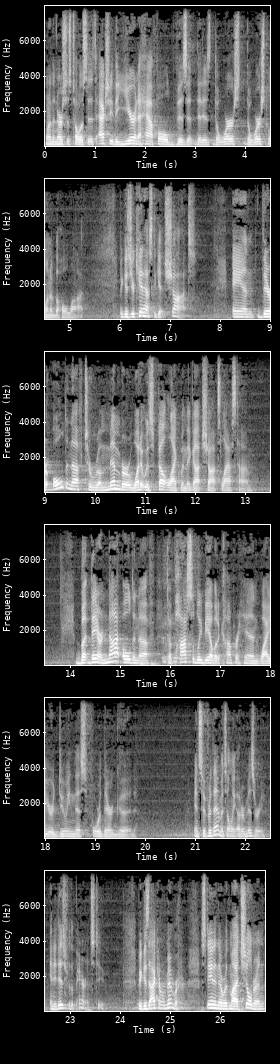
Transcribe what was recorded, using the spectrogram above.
one of the nurses, told us that it's actually the year and a half old visit that is the worst, the worst one of the whole lot. Because your kid has to get shots. And they're old enough to remember what it was felt like when they got shots last time but they are not old enough to possibly be able to comprehend why you're doing this for their good. And so for them, it's only utter misery. And it is for the parents, too. Because I can remember standing there with my children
